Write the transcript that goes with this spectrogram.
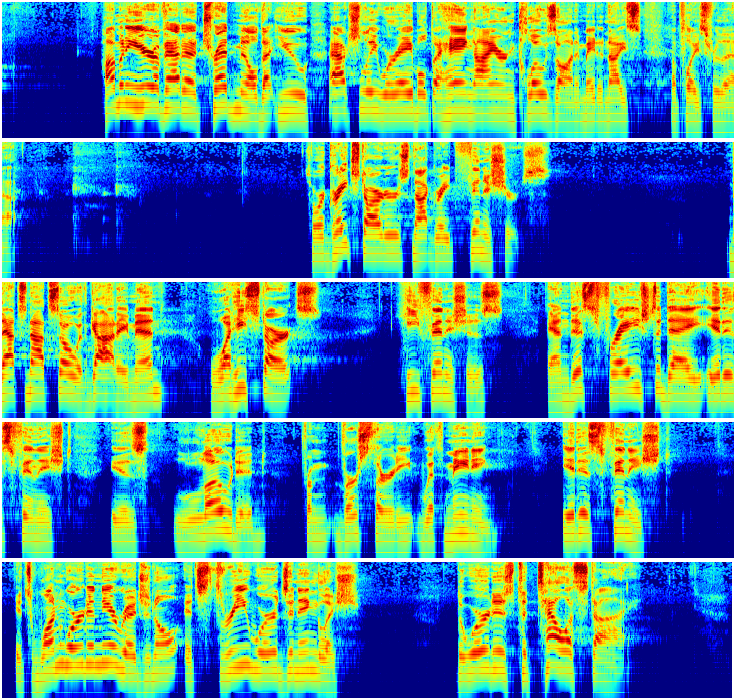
How many here have had a treadmill that you actually were able to hang iron clothes on? It made a nice a place for that. So we're great starters, not great finishers. That's not so with God, amen? What He starts, He finishes. And this phrase today, it is finished, is loaded from verse 30 with meaning. It is finished. It's one word in the original, it's three words in English. The word is tetelestai.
